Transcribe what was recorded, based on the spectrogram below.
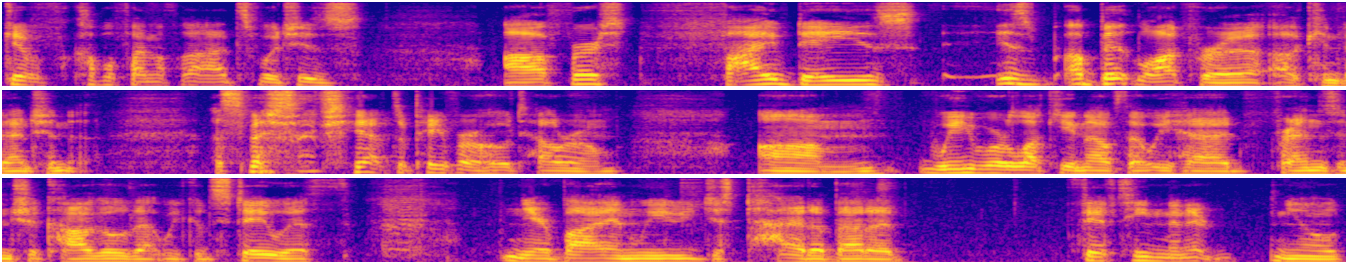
give a couple final thoughts, which is uh, first five days is a bit lot for a, a convention, especially if you have to pay for a hotel room. Um, we were lucky enough that we had friends in Chicago that we could stay with nearby, and we just had about a 15 minute, you know,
